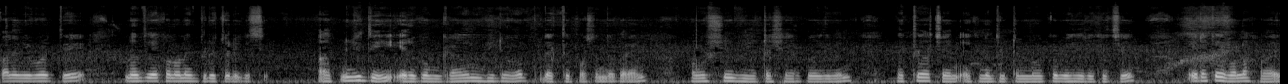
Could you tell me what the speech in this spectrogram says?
কালের বিবর্তে নদী এখন অনেক দূরে চলে গেছে। আপনি যদি এরকম গ্রামীণ ভিডিও দেখতে পছন্দ করেন, অবশ্যই ভিডিওটা শেয়ার করে দেবেন। দেখতে পাচ্ছেন, এখানে দুটো নৌকো বেঁধে রেখেছে। এটাকে বলা হয়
